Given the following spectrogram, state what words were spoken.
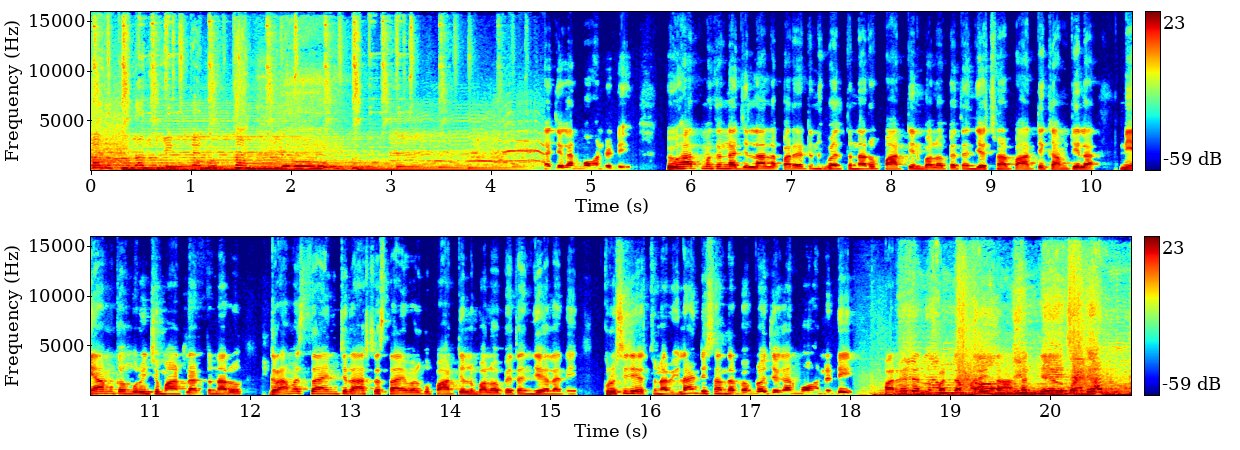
కడుపులను నింపే ముక్క నువ్వే జగన్మోహన్ రెడ్డి వ్యూహాత్మకంగా జిల్లాల పర్యటనకు వెళ్తున్నారు. పార్టీని బలోపేతం చేస్తున్నారు. పార్టీ కమిటీల నియామకం గురించి మాట్లాడుతున్నారు. గ్రామ స్థాయి నుంచి రాష్ట్ర స్థాయి వరకు పార్టీలను బలోపేతం చేయాలని కృషి చేస్తున్నారు. ఇలాంటి సందర్భంలో జగన్మోహన్ రెడ్డి పర్యటనల పట్ల మరింత ఆసక్తి నెలకొంది.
